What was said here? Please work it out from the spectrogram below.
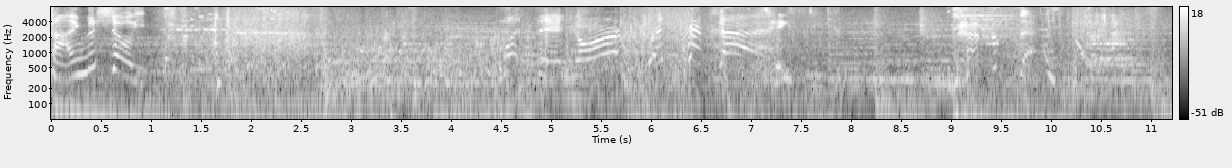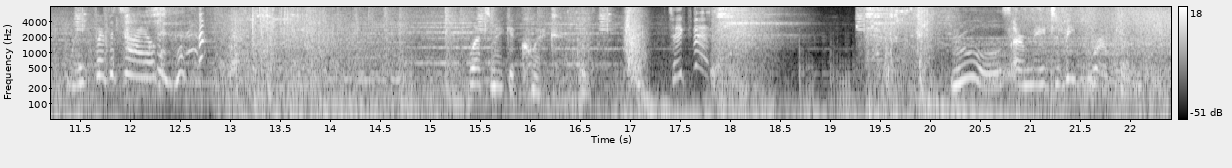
Time to show you. What's in your prescription? Tasty. That's a set. Wait for the child. Let's make it quick. Take this! Rules are made to be broken.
